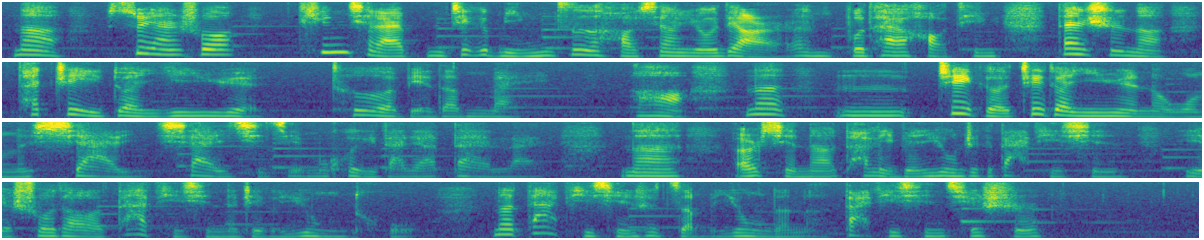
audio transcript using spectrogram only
那虽然说听起来嗯这个名字好像有点儿嗯不太好听，但是呢，它这一段音乐特别的美啊。那嗯，这个这段音乐呢，我们下一下一期节目会给大家带来。那而且呢，它里边用这个大提琴，也说到了大提琴的这个用途。那大提琴是怎么用的呢？大提琴其实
